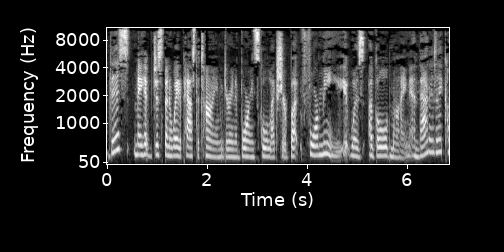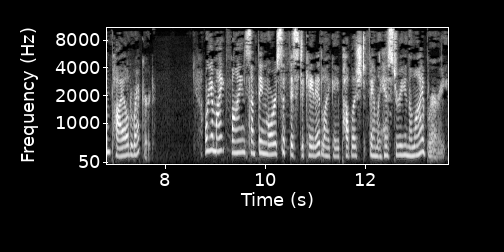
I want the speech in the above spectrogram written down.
This may have just been a way to pass the time during a boring school lecture, but for me, it was a gold mine, and that is a compiled record. Or you might find something more sophisticated like a published family history in the library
